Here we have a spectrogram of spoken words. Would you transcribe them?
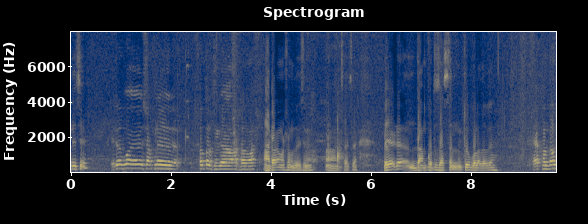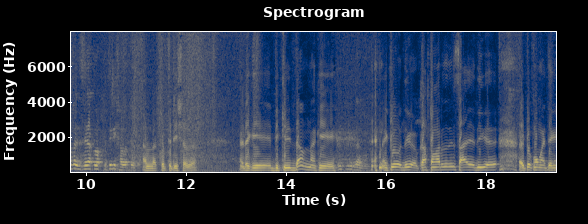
নিয়েছে এটার বয়স আপনার সতেরো থেকে আঠারো মাস। আঠারো মাসের মধ্যে হয়েছে না আচ্ছা আচ্ছা। ভাইয়া এটা দাম কত চাচ্ছেন? একটু বলা যাবে? এখন দাম চাইছে এক লক্ষ তিরিশ হাজার টাকা। এক লাখ তিরিশ হাজার। এটা কি বিক্রির দাম নাকি? একটু কাস্টমার যদি চায় এদিকে একটু কমাইতে কি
